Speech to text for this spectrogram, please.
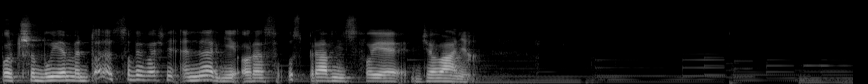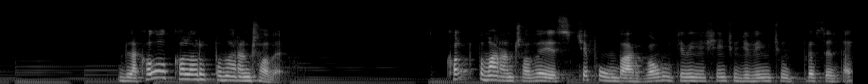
potrzebujemy dodać sobie właśnie energii oraz usprawnić swoje działania. Dla kogo kolor pomarańczowy? Kolor pomarańczowy jest ciepłą barwą w 99%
